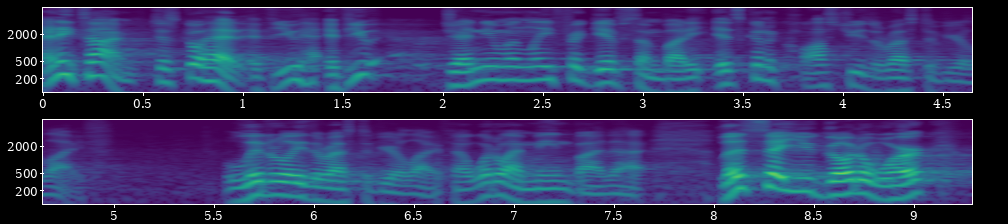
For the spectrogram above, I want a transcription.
Anytime, just go ahead. If you, if you genuinely forgive somebody, it's going to cost you the rest of your life. Literally the rest of your life. Now, what do I mean by that? Let's say you go to work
